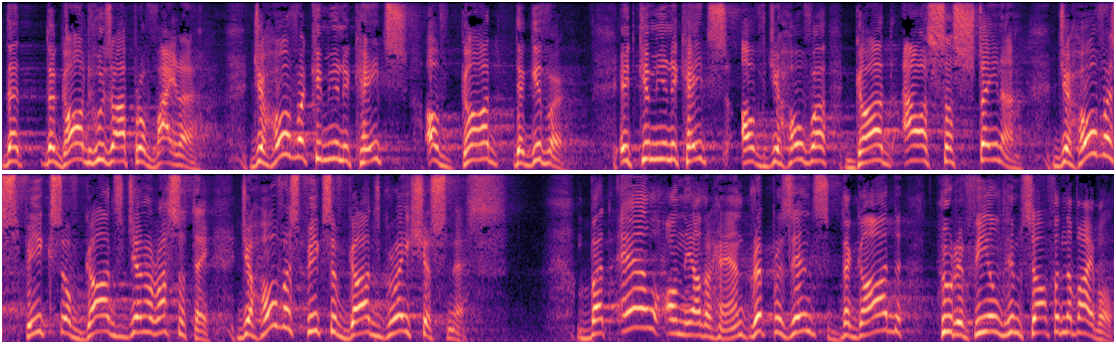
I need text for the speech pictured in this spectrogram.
that the God who's our provider. Jehovah communicates of God the giver. It communicates of Jehovah, God our sustainer. Jehovah speaks of God's generosity. Jehovah speaks of God's graciousness. But El, on the other hand, represents the God who revealed himself in the Bible.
